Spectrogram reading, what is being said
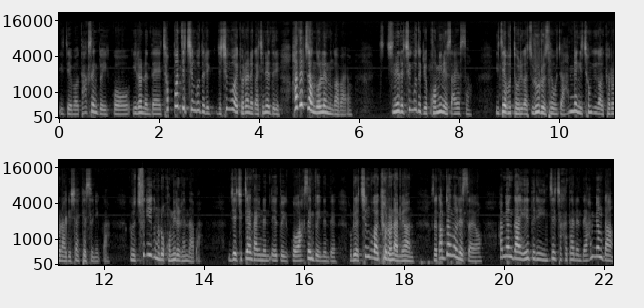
이제 뭐 학생도 있고 이러는데 첫 번째 친구들이 이제 친구가 결혼해가 지네들이 하들짝 놀랬는가 봐요. 지네들 친구들이 고민에 쌓였어. 이제부터 우리가 룰을 세우자. 한 명이 청기가 결혼하기 시작했으니까. 그러면 축의금으로 고민을 했나 봐. 이제 직장 다니는 애도 있고 학생도 있는데 우리가 친구가 결혼하면 그래서 깜짝 놀랐어요. 한 명당 얘들이 인재차 타는데 한 명당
